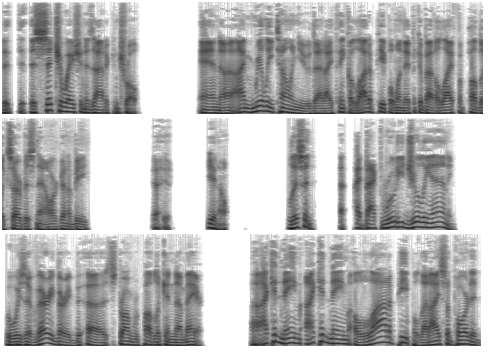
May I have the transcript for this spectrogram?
The, the, the situation is out of control. And uh, I'm really telling you that I think a lot of people, when they think about a life of public service now, are going to be, uh, you know, listen, I- backed Rudy Giuliani, who was a very, very uh, strong Republican uh, mayor. Uh, I could name I could name a lot of people that I supported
